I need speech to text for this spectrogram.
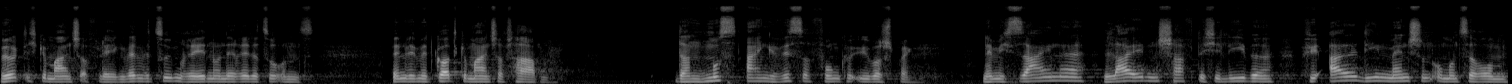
wirklich Gemeinschaft pflegen, wenn wir zu ihm reden und er redet zu uns, wenn wir mit Gott Gemeinschaft haben, dann muss ein gewisser Funke überspringen. Nämlich seine leidenschaftliche Liebe für all die Menschen um uns herum,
